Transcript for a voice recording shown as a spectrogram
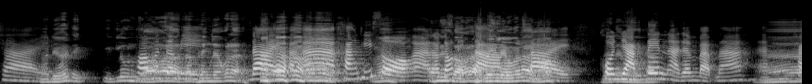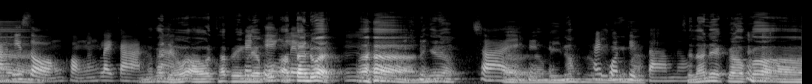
ใช่ เดี๋ยวอีกอีกรุ่นเพสอราะงมันก็จะมีแต่เพลงเร็วก็ได้ ได้ค่ะอ่าครั้งที่สองอะครั้เรางที่ต้องสองติดตามเพลงเร็วก็ได้เนอะ ใช่ คนอยากเดี๋ยวเต้นอาจจะแบบนะอะอ่าครั้งที่สองของรายการแล้วก็นะเดี๋ยวเอาถ้าเพลงเร็วเป็นปุ๊บเพลงเอาเต้นด้วยเร็วอืมอ่าอย่างนี้เนาะใช่เออเรามีเนาะเราให้มีคนขึ้ติดตามเนาะเสร็จแล้วเนี่ยเราก็เอ่อ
